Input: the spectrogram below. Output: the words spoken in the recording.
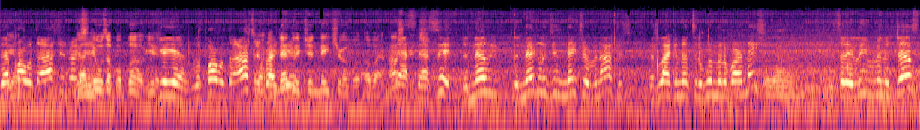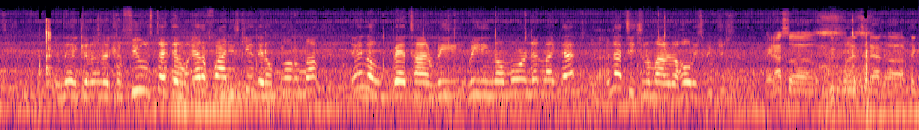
that Yeah. part with the ostrich right It's- there? It was up above, yeah. Yeah, yeah. The part with the ostrich Talking about right the there. negligent nature of, a, of an ostrich. That's, that's it. The, neg- the negligent nature of an ostrich is likened up to the women of our nation. And so they leave them in the dust, and then in a confused state. They don't edify these kids. They don't build them up. There ain't no bedtime read, reading no more, nothing like that. They're not teaching them out of the Holy Scriptures. And I saw we went into that uh, I think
